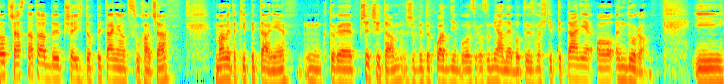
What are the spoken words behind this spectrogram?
To czas na to, aby przejść do pytania od słuchacza. Mamy takie pytanie, mm, które przeczytam, żeby dokładnie było zrozumiane, bo to jest właśnie pytanie o enduro. I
